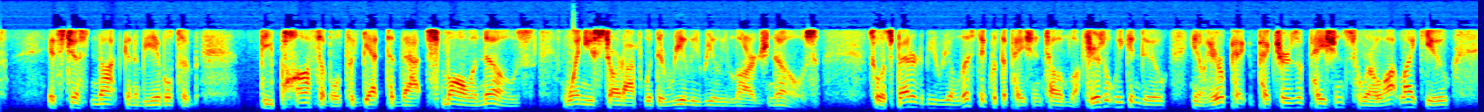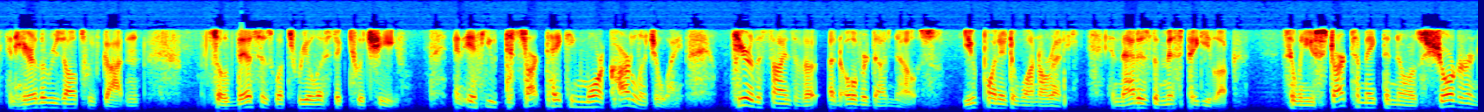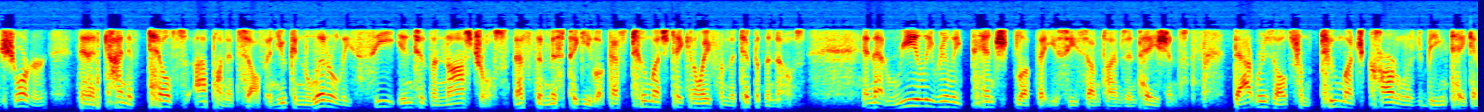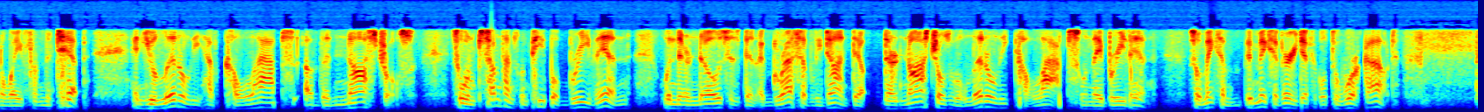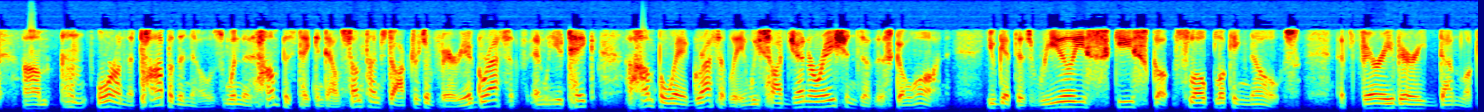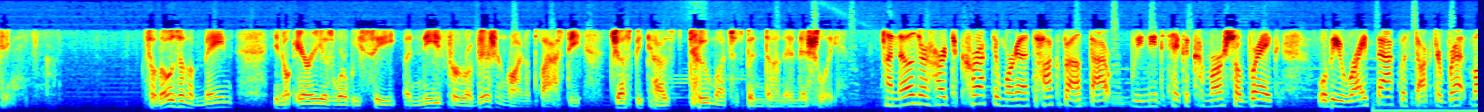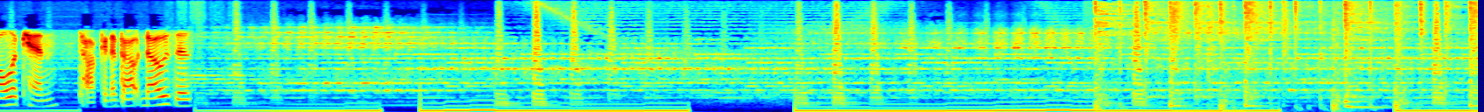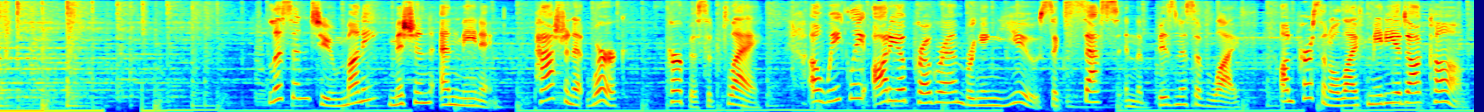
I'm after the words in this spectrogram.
It's just not going to be able to be possible to get to that small a nose when you start off with a really really large nose. So it's better to be realistic with the patient. Tell them, look, here's what we can do. You know, here are pic- pictures of patients who are a lot like you, and here are the results we've gotten. So this is what's realistic to achieve. And if you start taking more cartilage away, here are the signs of a, an overdone nose. You've pointed to one already, and that is the Miss Piggy look. So when you start to make the nose shorter and shorter, then it kind of tilts up on itself, and you can literally see into the nostrils. That's the Miss Piggy look. That's too much taken away from the tip of the nose. And that really, really pinched look that you see sometimes in patients, that results from too much cartilage being taken away from the tip. And you literally have collapse of the nostrils. So when, sometimes when people breathe in, when their nose has been aggressively done, their nostrils will literally collapse when they breathe in. So it makes them, it makes it very difficult to work out. Um, or on the top of the nose, when the hump is taken down, sometimes doctors are very aggressive. And when you take a hump away aggressively, and we saw generations of this go on, you get this really ski slope looking nose that's very, very done looking. So those are the main, you know, areas where we see a need for revision rhinoplasty just because too much has been done initially. And those are hard to correct, and we're going to talk about that. We need to take a commercial break. We'll be right back with Dr. Brent Moelleken talking about noses. Listen to Money, Mission, and Meaning. Passion at work, purpose at play a weekly audio program bringing you success in the business of life on personallifemedia.com.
